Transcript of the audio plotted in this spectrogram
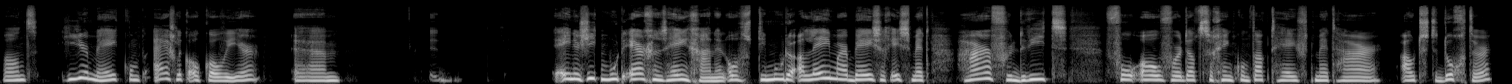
Want hiermee komt eigenlijk ook alweer. ehm energie moet ergens heen gaan. En als die moeder alleen maar bezig is met haar verdriet voor over dat ze geen contact heeft met haar oudste dochter.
